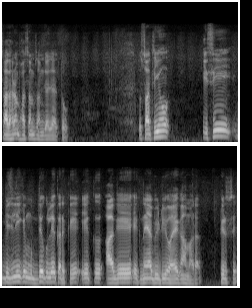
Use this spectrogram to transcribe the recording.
साधारण भाषा में समझा जाए तो। तो साथियों इसी बिजली के मुद्दे को लेकर के एक आगे एक नया वीडियो आएगा हमारा फिर से।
